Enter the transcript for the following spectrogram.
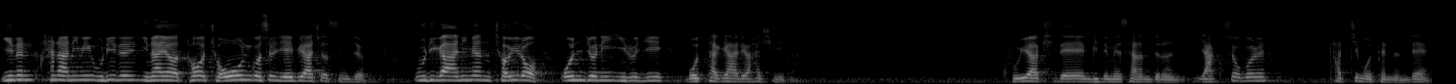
이는 하나님이 우리를 인하여 더 좋은 곳을 예비하셨은즉 우리가 아니면 저희로 온전히 이루지 못하게 하려 하십니다. 구약 시대의 믿음의 사람들은 약속을 받지 못했는데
